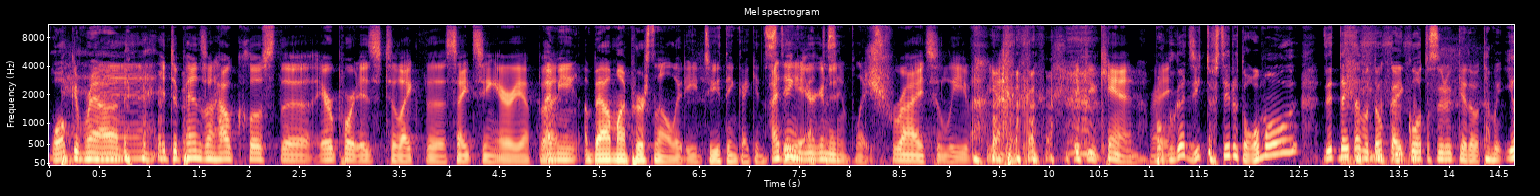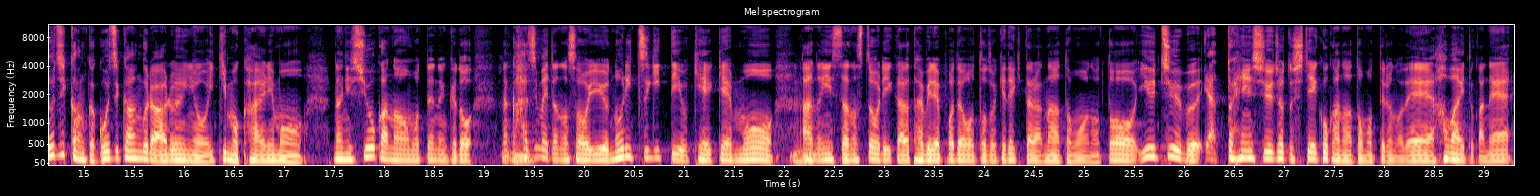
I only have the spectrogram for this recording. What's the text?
it, walk around. eh, it depends on how close the airport is to like the sightseeing area. But I mean, about my personality, do you think I can stay I think you're at the gonna same place? try to leave, yeah, if you can, right? 僕がじっとしてると思う絶対多分どっか行こうとするけど多分4時間か5時間ぐらいあるんよ行きも帰りも何しようかな思ってんねんけどなんか初めてのそういう乗り継ぎっていう経験も、あのインスタのストーリーから旅レポでお届けできたらなと思うのと YouTube やっと編集ちょっとしていこうかなと思ってるのでハワイとかね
